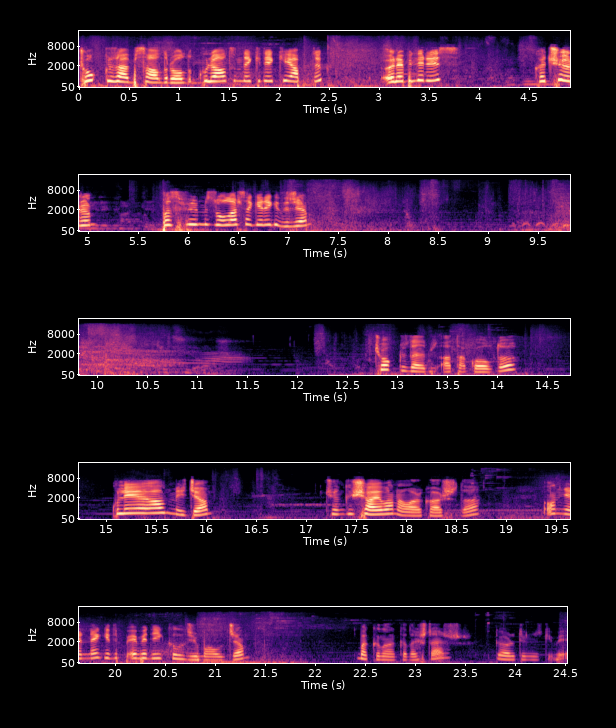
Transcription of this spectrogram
Çok güzel bir saldırı oldu. Kule altında 2'de 2 yaptık. Ölebiliriz. Kaçıyorum. Pasifimiz olarsa geri gideceğim. Çok güzel bir atak oldu. Kuleyi almayacağım. Çünkü Shyvana var karşıda. Onun yerine gidip ebedi kılıcımı alacağım. Bakın arkadaşlar. Gördüğünüz gibi.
